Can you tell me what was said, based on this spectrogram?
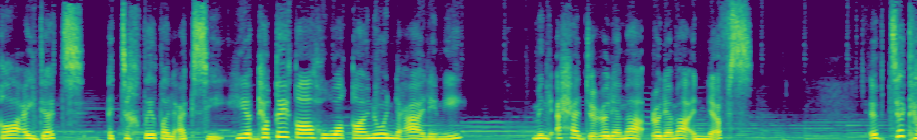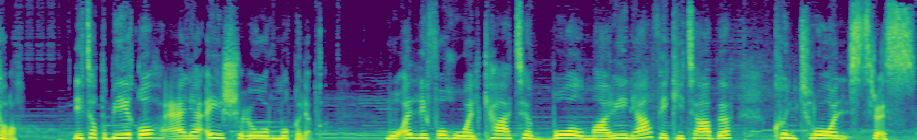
قاعدة التخطيط العكسي، هي بحقيقة هو قانون عالمي من أحد علماء علماء النفس ابتكره لتطبيقه على أي شعور مقلق مؤلفه هو الكاتب بول مارينا في كتابه control stress.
